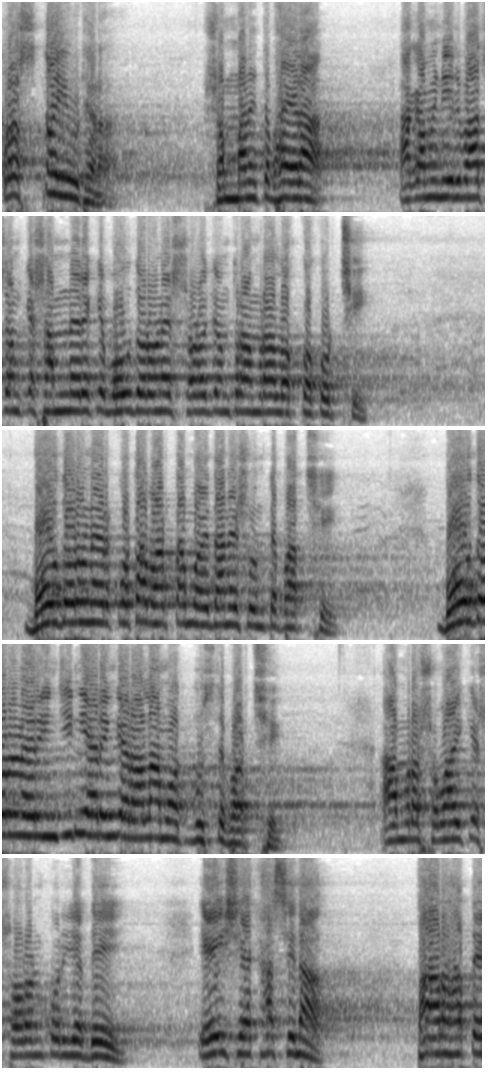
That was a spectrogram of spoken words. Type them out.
প্রশ্নই উঠে না। সম্মানিত ভাইয়েরা, আগামী নির্বাচনকে সামনে রেখে বহু ধরনের ষড়যন্ত্র আমরা লক্ষ্য করছি। বহু ধরনের কথাবার্তা ময়দানে শুনতে পাচ্ছি। বহু ধরনের ইঞ্জিনিয়ারিং এর আলামত বুঝতে পারছি। আমরা সবাইকে স্মরণ করিয়ে দেই, এই শেখ হাসিনা তার হাতে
